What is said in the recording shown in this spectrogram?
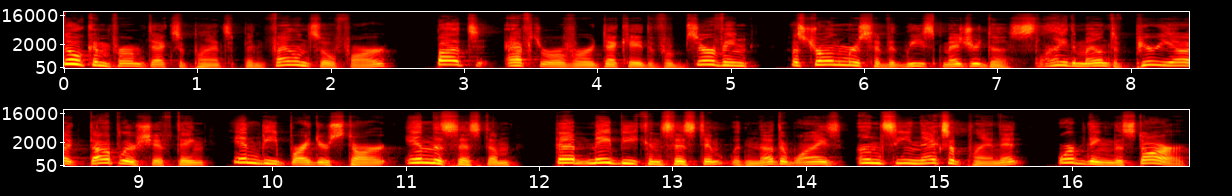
No confirmed exoplanets have been found so far, but after over a decade of observing, astronomers have at least measured a slight amount of periodic Doppler shifting in the brighter star in the system that may be consistent with an otherwise unseen exoplanet orbiting the star.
